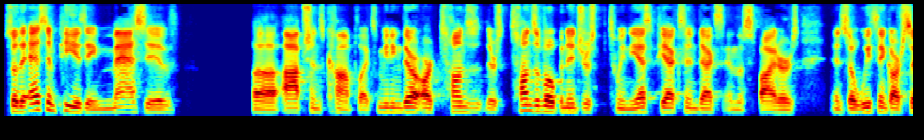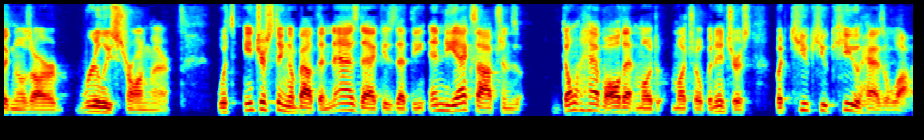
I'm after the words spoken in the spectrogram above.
So the S&P is a massive uh, options complex, meaning there are tons, there's tons of open interest between the SPX index and the spiders. And so we think our signals are really strong there. What's interesting about the NASDAQ is that the NDX options don't have all that much open interest, but QQQ has a lot.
